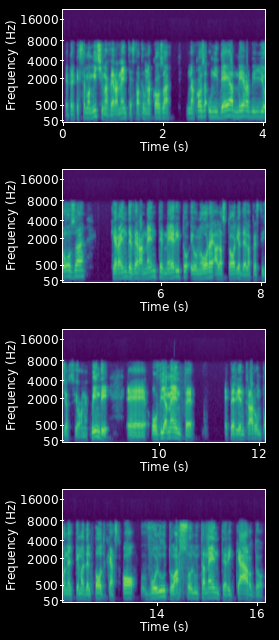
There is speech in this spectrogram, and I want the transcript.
e perché siamo amici, ma veramente è stata una cosa, una cosa un'idea meravigliosa che rende veramente merito e onore alla storia della prestigiazione. Quindi eh, ovviamente e per rientrare un po' nel tema del podcast, ho voluto assolutamente Riccardo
